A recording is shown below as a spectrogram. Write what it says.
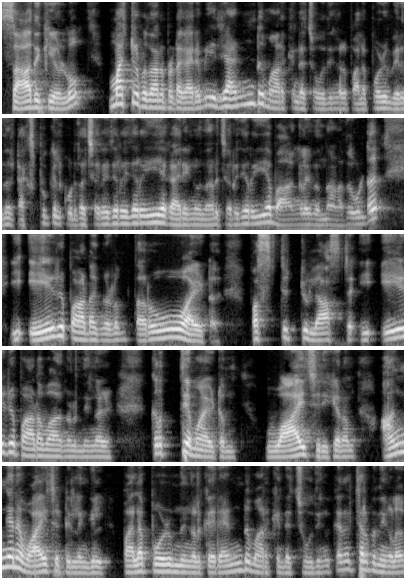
സാധിക്കുകയുള്ളൂ. മറ്റൊരു പ്രധാനപ്പെട്ട കാര്യം ഈ രണ്ട് മാർക്കിന്റെ ചോദ്യങ്ങൾ പലപ്പോഴും വരുന്ന ടെക്സ്റ്റ് ബുക്കിൽ കൊടുത്ത ചെറിയ ചെറിയ ചെറിയ കാര്യങ്ങളിൽ നിന്നാണ് ചെറിയ ചെറിയ ഭാഗങ്ങളിൽ നിന്നാണ്. അതുകൊണ്ട് ഈ ഏഴ് പാഠങ്ങളും തറവായിട്ട് ഫസ്റ്റ് ടു ലാസ്റ്റ് ഈ ഏഴ് പാഠഭാഗങ്ങളും നിങ്ങൾ കൃത്യമായിട്ടും വായിച്ചിരിക്കണം. അങ്ങനെ വായിച്ചിട്ടില്ലെങ്കിൽ പലപ്പോഴും നിങ്ങൾക്ക് രണ്ട് മാർക്കിന്റെ ചോദ്യങ്ങൾ ചിലപ്പോൾ നിങ്ങൾ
